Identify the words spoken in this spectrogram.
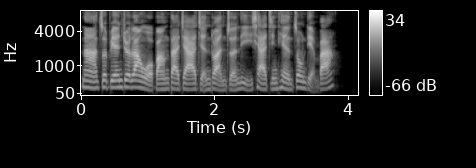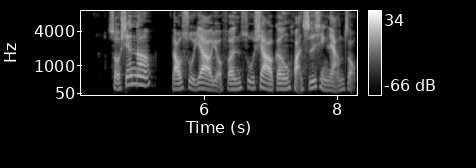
那这边就让我帮大家简短整理一下今天的重点吧。首先呢，老鼠药有分速效跟缓释型两种。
